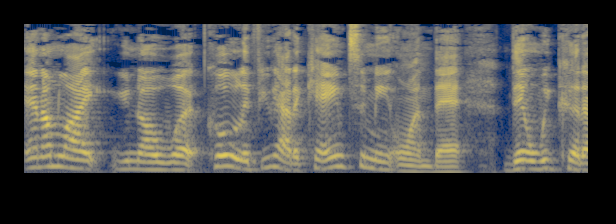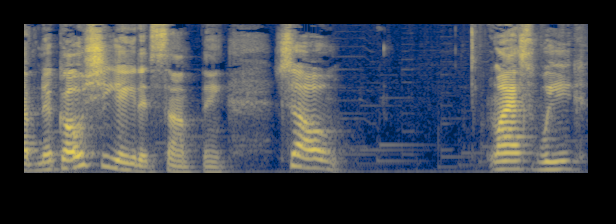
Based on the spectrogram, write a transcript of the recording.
And I'm like, you know what? Cool. If you had a came to me on that, then we could have negotiated something. So last week,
